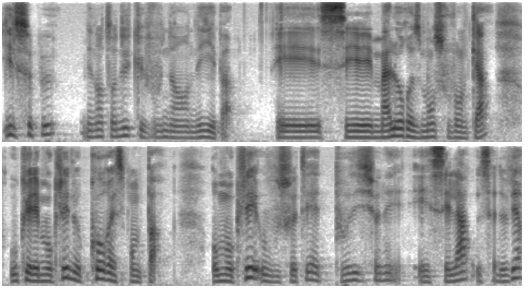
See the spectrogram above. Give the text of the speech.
Il se peut, bien entendu, que vous n'en ayez pas. Et c'est malheureusement souvent le cas, ou que les mots-clés ne correspondent pas aux mots-clés où vous souhaitez être positionné. Et c'est là où ça devient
